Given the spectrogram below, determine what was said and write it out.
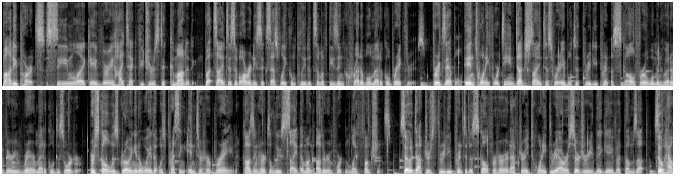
body parts seem like a very high tech futuristic commodity, but scientists have already successfully completed some of these incredible medical breakthroughs. For example, in 2014, Dutch scientists were able to 3D print a skull for a woman who had a very rare medical disorder. Her skull was growing in a way that was pressing into her brain, causing her to lose sight among other important life functions. So, doctors 3D printed a skull for her, and after a 23 hour surgery, they gave a thumbs up. So, how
